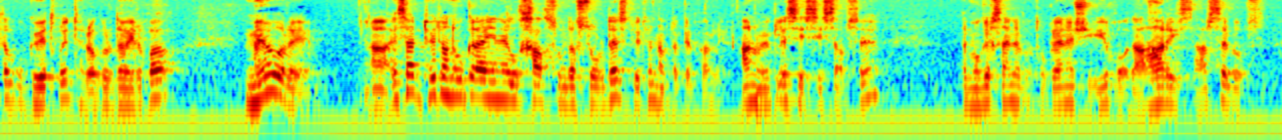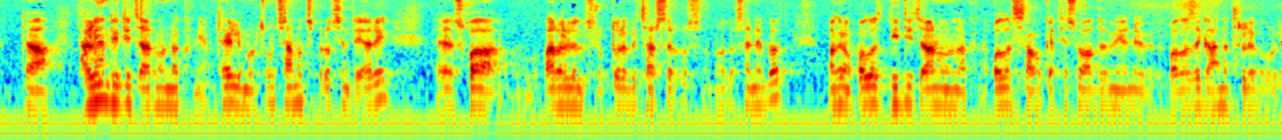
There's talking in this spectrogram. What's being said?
და გვეტყვით როგორ დაირღვა? მეორე აა ეს არის თვითონ უკრაინელ ხალხს უნდა სურდეს თვითონ ავტოკეფალია ანუ ეკლესიის სისავსე და მოგეხსენებათ უკრაინაში იყო და არის არსებობს და ძალიან დიდი წარმონაქმნია. მთელი მორწმუნე 60% არის სხვა პარალელურ სტრუქტურებიც არსებობს მოგხსენებათ, მაგრამ ყველაზე დიდი წარმომადგენელი, ყველაზე საუკეთესო ადამიანები, ყველაზე განათლებული,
